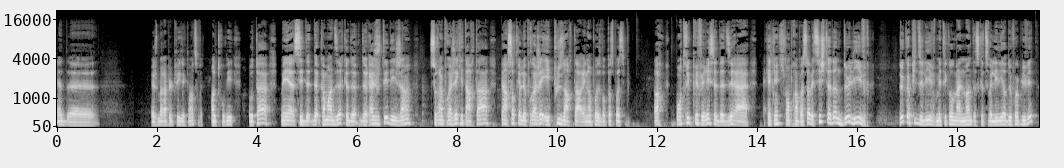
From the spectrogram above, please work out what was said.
Ed, euh, je me rappelle plus exactement, tu vas sûrement le trouver l'auteur, mais euh, c'est de, de- comment dire que de, de rajouter des gens sur un projet qui est en retard, fait en sorte que le projet est plus en retard et non pas va pas se passer. plus. Ah, mon truc préféré c'est de dire à, à quelqu'un qui comprend pas ça, ben si je te donne deux livres, deux copies du livre Mythical Man Month, est-ce que tu vas les lire deux fois plus vite?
